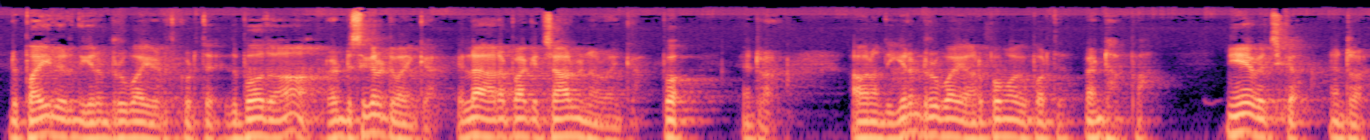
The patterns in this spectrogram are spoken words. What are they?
இந்த பையிலிருந்து இரண்டு ரூபாய் எடுத்து கொடுத்து இது போதும் ரெண்டு சிகரெட் வாங்கிக்க. எல்லாம் அரை பாக்கெட் சார்மினார் வாங்கிக்க. போ என்றான். அவன் அந்த இரண்டு ரூபாய் அற்பமாக பார்த்து வேண்டாம்ப்பா நீயே வச்சுக்க என்றான்.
